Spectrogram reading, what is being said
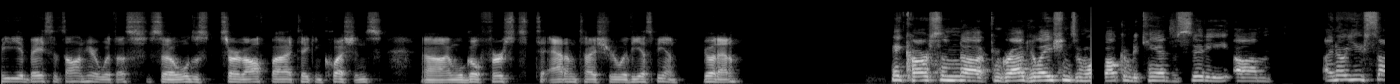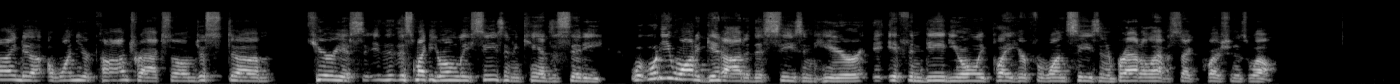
media base that's on here with us. So we'll just start off by taking questions. Uh, and we'll go first to Adam Teicher with ESPN. Go ahead, Adam. Hey, Carson. Uh, congratulations and welcome to Kansas City. Um, I know you signed a, a one year contract, so I'm just um, curious. This might be your only season in Kansas City. What, what, do you want to get out of this season here, if indeed you only play here for one season? And Brad will have a second question as well.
